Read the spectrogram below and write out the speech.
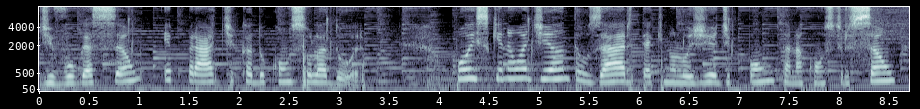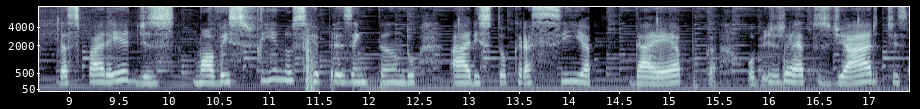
divulgação e prática do Consolador. Pois que não adianta usar tecnologia de ponta na construção das paredes, móveis finos representando a aristocracia da época, objetos de artes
